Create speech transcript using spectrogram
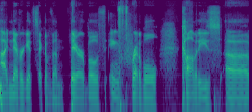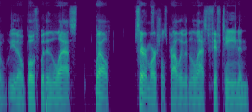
I never get sick of them. They are both incredible comedies. Uh, you know, both within the last well, Sarah Marshall's probably within the last 15 and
